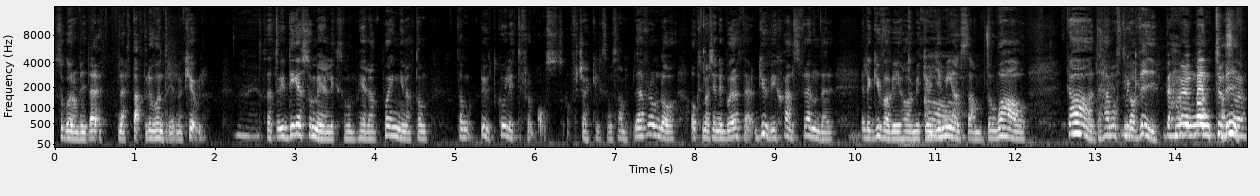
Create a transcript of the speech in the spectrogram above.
så går de vidare nästa. För då var inte det något kul. Nej. Så att det är det som är liksom hela poängen. Att de, de utgår lite från oss. Och försöker liksom samt... Därför de då också man känner i början såhär. Gud vi är själsfränder. Eller gud vad vi har mycket Ja. gemensamt. Och wow. God det här måste Men vara vi. Det här, Men meant to be.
